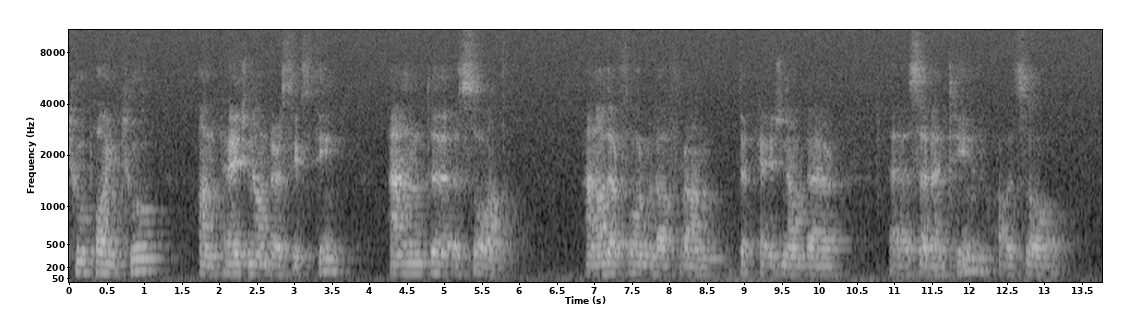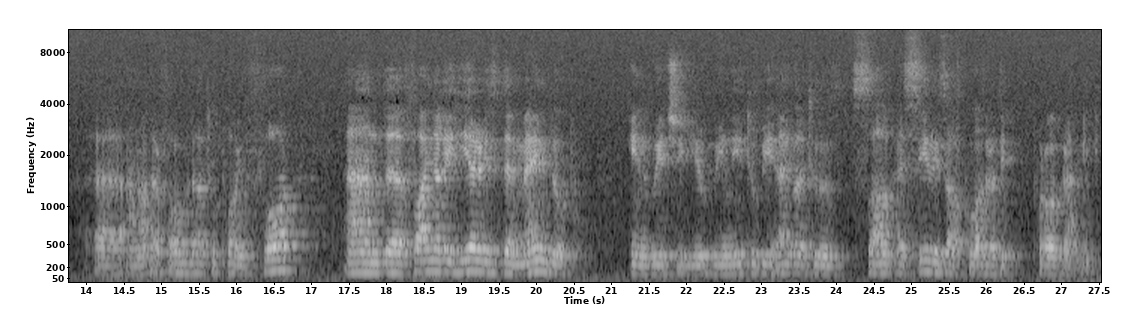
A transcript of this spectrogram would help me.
2.2 on page number 16 and uh, so on. Another formula from the page number uh, 17, also uh, another formula 2.4 and uh, finally here is the main loop in which you, we need to be able to solve a series of quadratic programming.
